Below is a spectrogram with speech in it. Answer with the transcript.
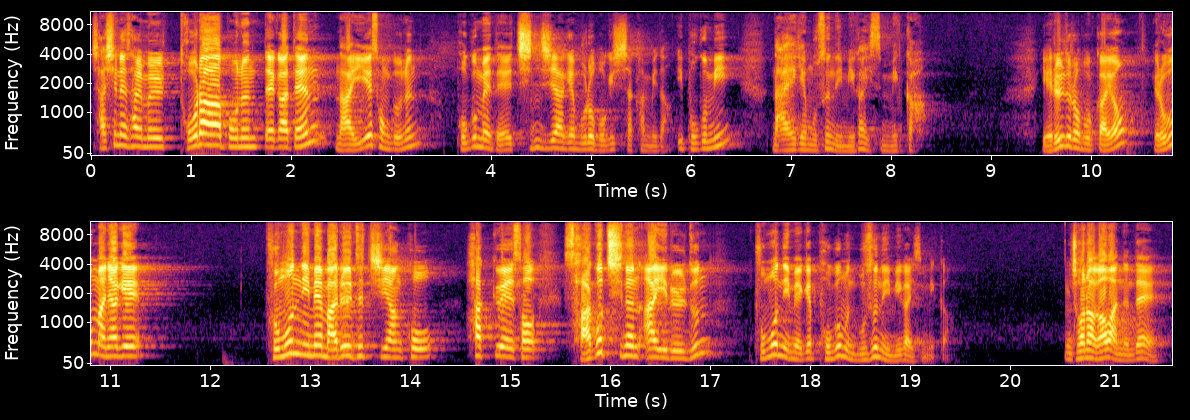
자신의 삶을 돌아보는 때가 된 나이의 성도는 복음에 대해 진지하게 물어보기 시작합니다. 이 복음이 나에게 무슨 의미가 있습니까? 예를 들어 볼까요? 여러분 만약에 부모님의 말을 듣지 않고 학교에서 사고 치는 아이를 둔 부모님에게 복음은 무슨 의미가 있습니까? 전화가 왔는데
